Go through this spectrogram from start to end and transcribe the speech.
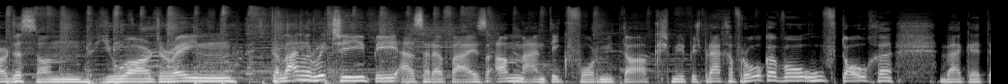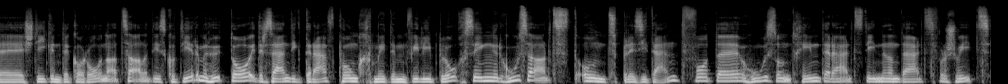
Are the sun, you are the rain. Der Lionel Richie bei SRF 1 am Montagvormittag. Wir besprechen Fragen, die auftauchen wegen der steigenden Corona-Zahlen. Diskutieren wir heute hier in der Sendung Treffpunkt mit dem Philipp Luchsinger, Hausarzt und Präsident der Haus- und Kinderärztinnen und Ärzte der Schweiz.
